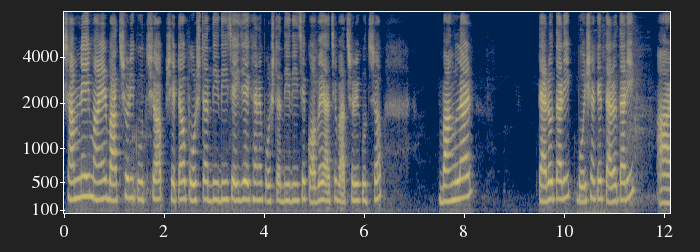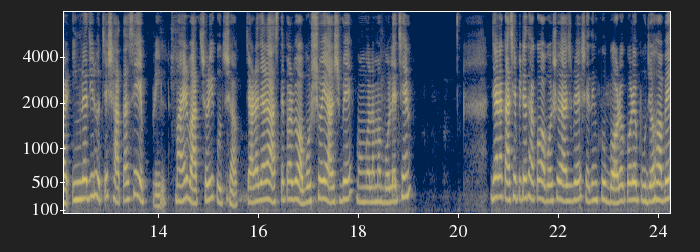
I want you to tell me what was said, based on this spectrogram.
সামনেই মায়ের বাৎসরিক উৎসব, সেটাও পোস্টার দিয়ে দিয়েছে। এই যে এখানে পোস্টার দিয়ে দিয়েছে, কবে আছে বাৎসরিক উৎসব? বাংলার তেরো তারিখ, বৈশাখের তেরো তারিখ, আর ইংরাজির হচ্ছে সাতাশে এপ্রিল, মায়ের বাৎসরিক উৎসব। যারা যারা আসতে পারবে অবশ্যই আসবে, মঙ্গলামা বলেছেন। যারা কাছে পিঠে থাকো, অবশ্যই আসবে। সেদিন খুব বড় করে পুজো হবে।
